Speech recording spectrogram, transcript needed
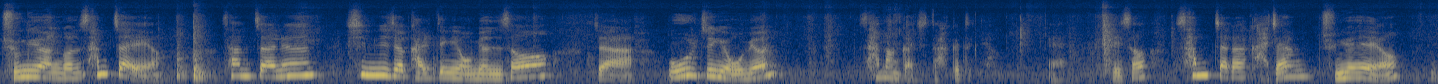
중요한 건 삼자예요. 삼자는 심리적 갈등이 오면서 자, 우울증이 오면 사망까지도 하거든요. 예. 그래서 삼자가 가장 중요해요. 뭐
